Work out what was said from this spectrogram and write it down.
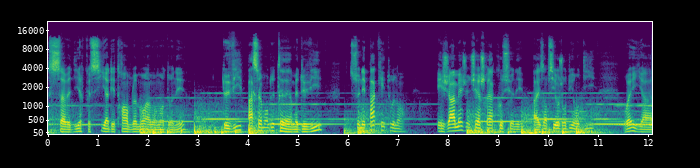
Ça veut dire que s'il y a des tremblements à un moment donné, de vie, pas seulement de terre, mais de vie, ce n'est pas qu'étonnant. Et jamais je ne chercherai à cautionner. Par exemple, si aujourd'hui on dit, ouais, il y a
